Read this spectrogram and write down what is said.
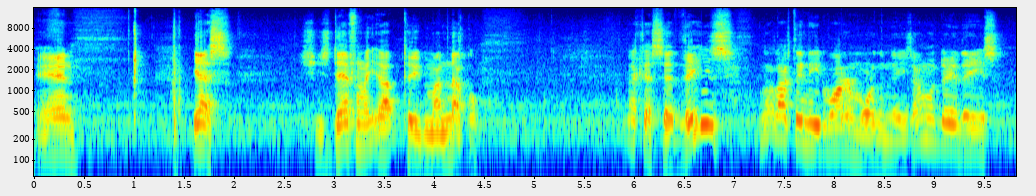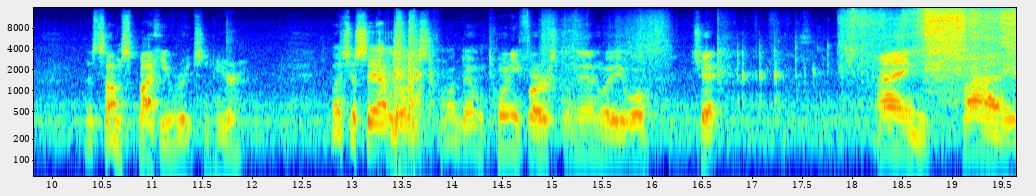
And yes, she's definitely up to my knuckle. Like I said, these look like they need water more than these. I'm going to do these. There's some spiky roots in here. Let's just see how it looks. I'm going to do them 20 first and then we will check. Eins, zwei,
